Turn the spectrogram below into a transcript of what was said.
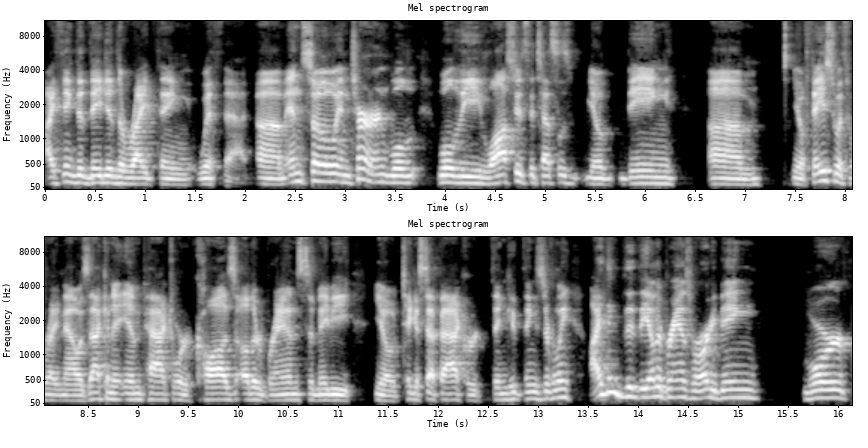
I think that they did the right thing with that. Um, and so in turn, will will the lawsuits that Tesla's you know being um, you know faced with right now is that going to impact or cause other brands to maybe you know take a step back or think things differently i think that the other brands were already being more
